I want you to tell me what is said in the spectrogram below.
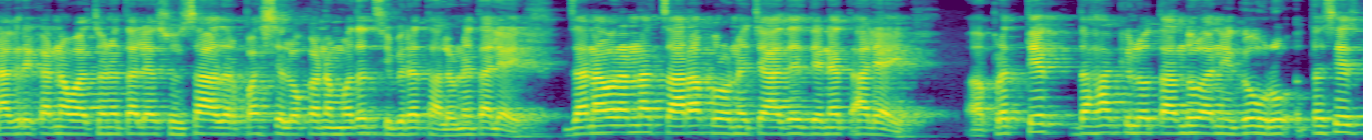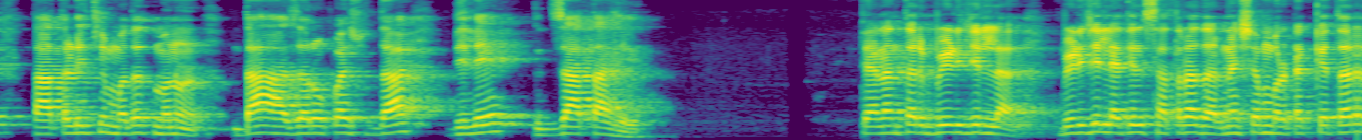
नागरिकांना वाचवण्यात आले असून सहा हजार पाचशे लोकांना मदत शिबिरात हलवण्यात आले आहे. जनावरांना चारा पुरवण्याचे आदेश देण्यात आले आहे. प्रत्येक दहा किलो तांदूळ आणि गहू तसेच तातडीची मदत म्हणून दहा हजार रुपयेसुद्धा दिले जात आहे. त्यानंतर बीड जिल्हा. बीड जिल्ह्यातील सतरा धरणे शंभर टक्के तर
